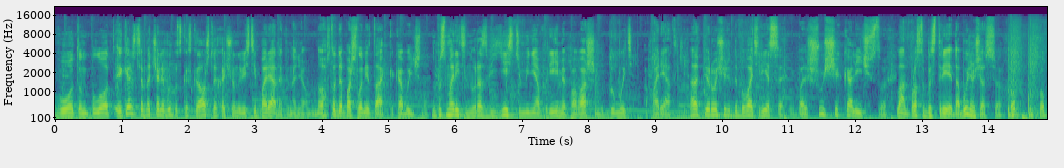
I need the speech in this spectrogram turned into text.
Вот он плод. И кажется, я в начале выпуска сказал, что я хочу навести порядок на нем. Но что-то пошло не так, как обычно. Ну посмотрите, ну разве есть у меня время, по-вашему, думать о порядке? Надо в первую очередь добывать ресы в большущих количествах. Ладно, просто быстрее добудем сейчас все. Хоп, хоп.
